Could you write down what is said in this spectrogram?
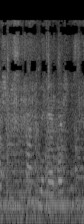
Başkasından yiyorlar. Başkasından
